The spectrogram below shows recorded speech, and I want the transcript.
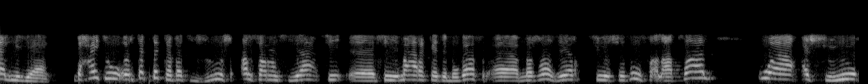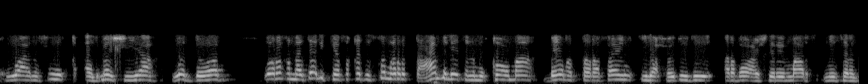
المياه. بحيث ارتكبت الجيوش الفرنسية في في معركة بوغاف آه، مجازر في صفوف الأطفال والشيوخ ونفوق الماشيه والدواب. ورغم ذلك فقد استمرت عملية المقاومة بين الطرفين إلى حدود 24 مارس من سنة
